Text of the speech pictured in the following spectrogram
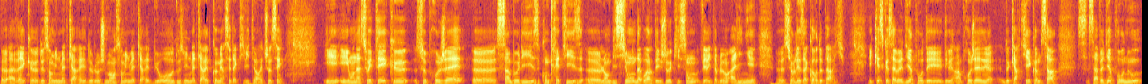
euh, avec 200 000 m2 de logements, 100 000 m2 de bureaux, 12 000 m2 de commerce et d'activité en rez-de-chaussée. Et, on a souhaité que ce projet euh, symbolise, concrétise euh, l'ambition d'avoir des jeux qui sont véritablement alignés euh, sur les accords de Paris. Et qu'est-ce que ça veut dire pour un projet de quartier comme ça? Ça veut dire pour nous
